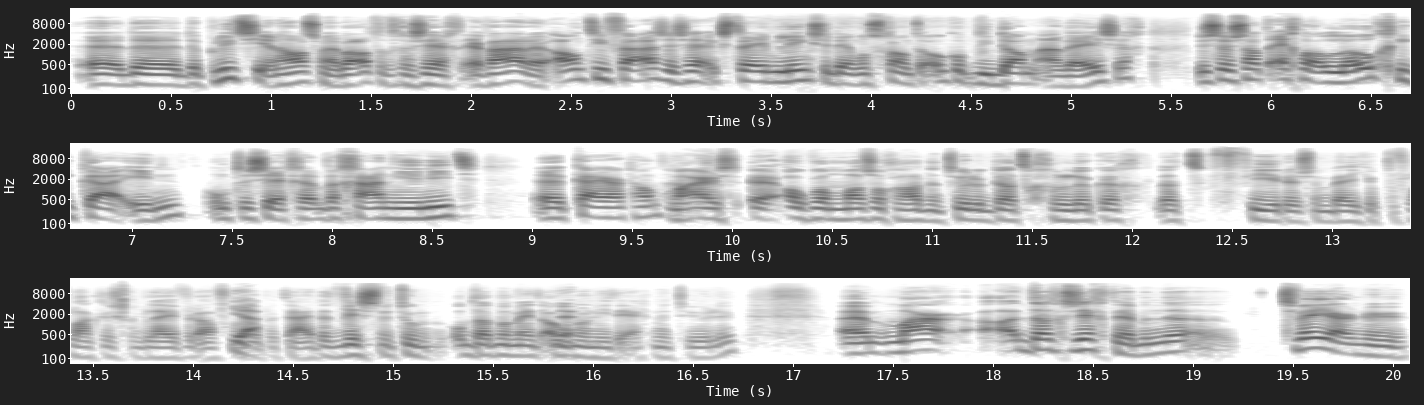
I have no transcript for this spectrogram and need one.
de, de politie en Halsma hebben altijd gezegd... er waren antifa's, dus extreem linkse demonstranten... ook op die dam aanwezig. Dus er zat echt wel logica in om te zeggen... we gaan hier niet uh, keihard handhaven. Maar is ook wel mazzel gehad natuurlijk dat gelukkig... dat virus een beetje op de vlakte is gebleven de afgelopen tijd. Dat wisten we toen op dat moment ook nog niet echt natuurlijk. Uh, maar dat gezegd hebbende, twee jaar nu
